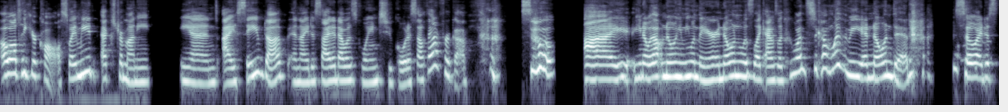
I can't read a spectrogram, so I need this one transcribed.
oh, I'll take your call. So I made extra money and I saved up and I decided I was going to go to South Africa. so I, you know, without knowing anyone there, and no one was like, I was like, who wants to come with me? And no one did. So I just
